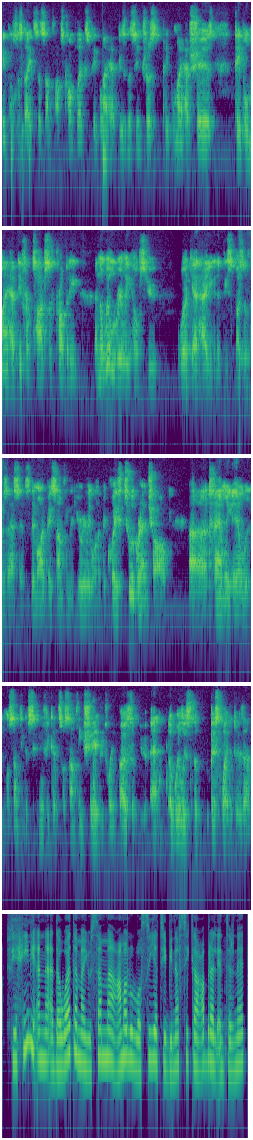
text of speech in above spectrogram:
People's estates are sometimes complex. People may have business interests. People may have shares. People may have different types of property, and the will really helps you work out how you're going to dispose of those assets. There might be something that you really want to bequeath to a grandchild, uh, a family heirloom, or something of significance, or something shared between both of you. And a will is the best way to do that. في حين أن أدوات ما يسمى عمل الوصية بنفسك عبر الإنترنت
